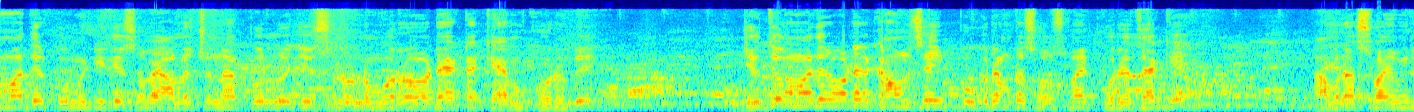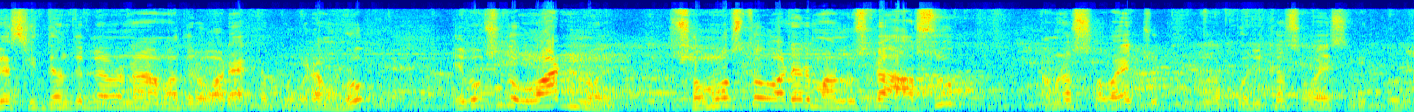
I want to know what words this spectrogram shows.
আমাদের কমিটিতে সবাই আলোচনা করল যে ষোলো নম্বর ওয়ার্ডে একটা ক্যাম্প করবে। যেহেতু আমাদের ওয়ার্ডের কাউন্সিল এই প্রোগ্রামটা সবসময় করে থাকে, আমরা সবাই মিলে সিদ্ধান্ত নিলাম না আমাদের ওয়ার্ডে একটা প্রোগ্রাম হোক। এবং শুধু ওয়ার্ড নয়, সমস্ত ওয়ার্ডের মানুষরা আসুক, আমরা সবাই চক্ষু পরীক্ষা সবাই শিবির করব।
